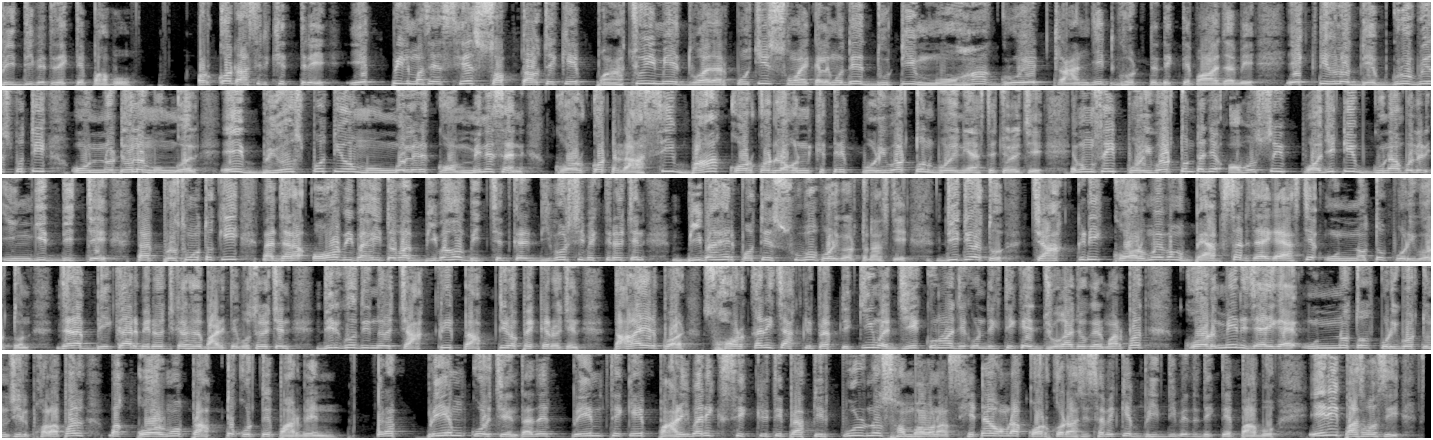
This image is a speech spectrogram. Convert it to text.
বৃদ্ধি পেতে দেখতে পাবো। কর্কট রাশির ক্ষেত্রে এপ্রিল মাসের শেষ সপ্তাহ থেকে পাঁচই মে দু হাজার পঁচিশ সময়কালের মধ্যে দুটি মহাগ্রহের ট্রানজিট ঘটতে দেখতে পাওয়া যাবে। একটি হলো দেবগুরু বৃহস্পতি, অন্যটি হলো মঙ্গল। এই বৃহস্পতি ও মঙ্গলের কম্বিনেশন কর্কট রাশি বা কর্কট লগ্নের ক্ষেত্রে পরিবর্তন বয়ে নিয়ে আসতে চলেছে এবং সেই পরিবর্তনটা যে অবশ্যই পজিটিভ গুণাবলীর ইঙ্গিত দিচ্ছে, তার প্রথমত কি? না, যারা অবিবাহিত বা বিবাহ বিচ্ছেদকারী ডিভোর্সি ব্যক্তি রয়েছেন, বিবাহের পথে শুভ পরিবর্তন আসছে। দ্বিতীয়ত, চাকরি, কর্ম এবং ব্যবসার জায়গায় আসছে উন্নত পরিবর্তন। যারা বেকার, বেরোজগার হয়ে বাড়িতে বসে রয়েছেন, দীর্ঘদিন ধরে চাকরি প্রাপ্তির অপেক্ষায় রয়েছেন, তারা এরপর সরকারি চাকরি প্রাপ্তি কিংবা যে কোনো না যে কোনো দিক থেকে যোগাযোগের মারফত কর্মের জায়গায় উন্নত পরিবর্তনশীল ফলাফল বা কর্ম প্রাপ্ত করতে পারবেন। যারা প্রেম করছেন, তাদের প্রেম থেকে পারিবারিক স্বীকৃতি প্রাপ্তির পূর্ণ সম্ভাবনা, সেটাও আমরা কর্কট রাশি হিসাবে বৃদ্ধি পেতে দেখতে পাবো। এরই পাশাপাশি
